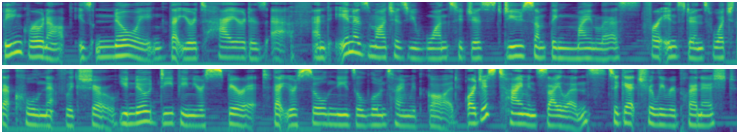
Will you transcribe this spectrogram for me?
being grown up is knowing that you're tired as F. And in as much as you want to just do something mindless, for instance, watch that cool Netflix show, you know deep in your spirit that your soul needs alone time with God or just time in silence to get truly replenished.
